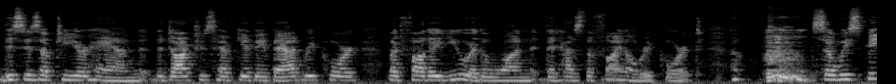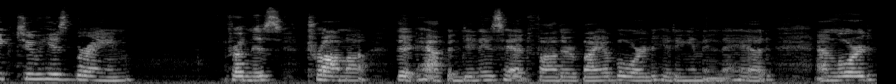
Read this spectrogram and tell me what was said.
This is up to your hand. The doctors have give a bad report, but Father, you are the one that has the final report. so we speak to his brain from this trauma that happened in his head, Father, by a board hitting him in the head. And Lord,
